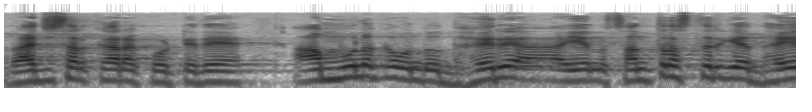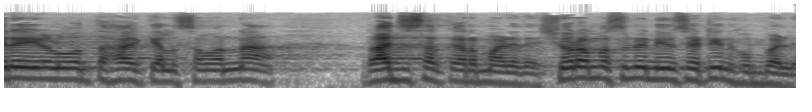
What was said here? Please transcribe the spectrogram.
ರಾಜ್ಯ ಸರ್ಕಾರ ಕೊಟ್ಟಿದೆ. ಆ ಮೂಲಕ ಒಂದು ಧೈರ್ಯ, ಏನು ಸಂತ್ರಸ್ತರಿಗೆ ಧೈರ್ಯ ಹೇಳುವಂತಹ ಕೆಲಸವನ್ನು ರಾಜ್ಯ ಸರ್ಕಾರ ಮಾಡಿದೆ. Shivarama Sundi news eighteen Hubballi.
